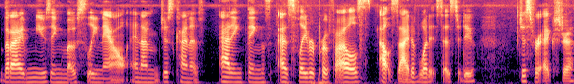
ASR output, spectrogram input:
that I'm using mostly now and I'm just kind of adding things as flavor profiles outside of what it says to do just for extra.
